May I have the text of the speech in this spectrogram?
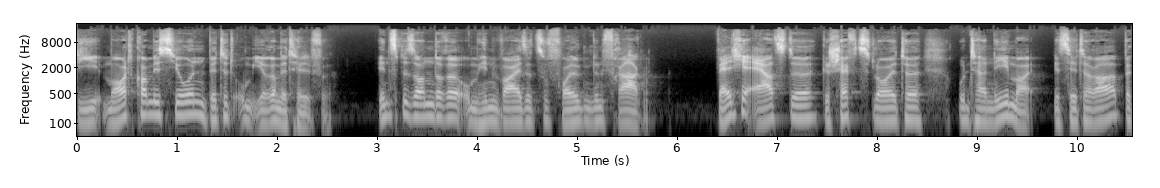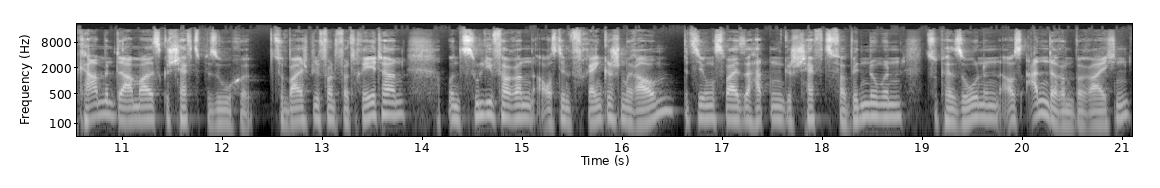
Die Mordkommission bittet um ihre Mithilfe, insbesondere um Hinweise zu folgenden Fragen. Welche Ärzte, Geschäftsleute, Unternehmer etc. bekamen damals Geschäftsbesuche, zum Beispiel von Vertretern und Zulieferern aus dem fränkischen Raum, beziehungsweise hatten Geschäftsverbindungen zu Personen aus anderen Bereichen,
